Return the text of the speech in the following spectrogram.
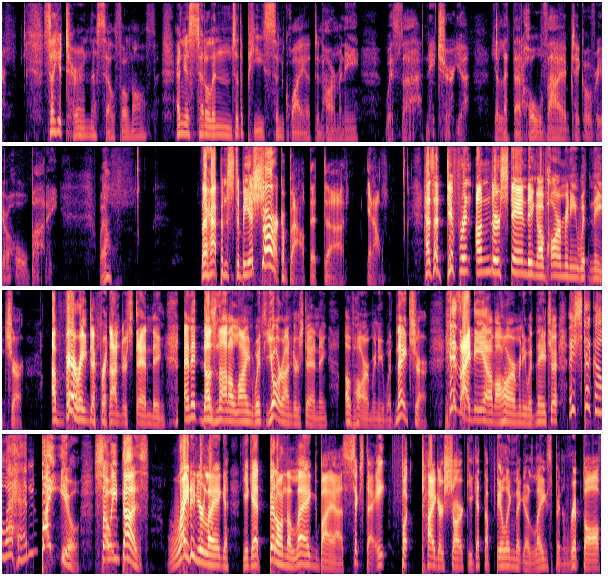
So you turn the cell phone off and you settle into the peace and quiet and harmony with uh, nature. You, you let that whole vibe take over your whole body. Well, there happens to be a shark about that, uh, you know, has a different understanding of harmony with nature a very different understanding, and it does not align with your understanding of harmony with nature. His idea of a harmony with nature is to go ahead and bite you. So he does. Right in your leg. You get bit on the leg by a six to eight foot tiger shark. You get the feeling that your leg's been ripped off.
